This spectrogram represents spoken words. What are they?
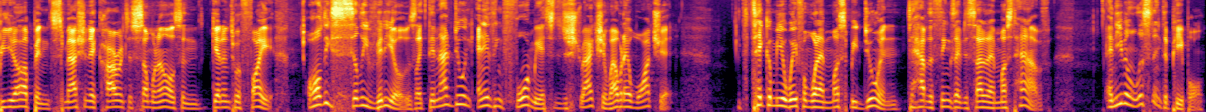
beat up and smashing their car into someone else and get into a fight. All these silly videos, like they're not doing anything for me. It's a distraction. Why would I watch it? It's taking me away from what I must be doing to have the things I've decided I must have. And even listening to people,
